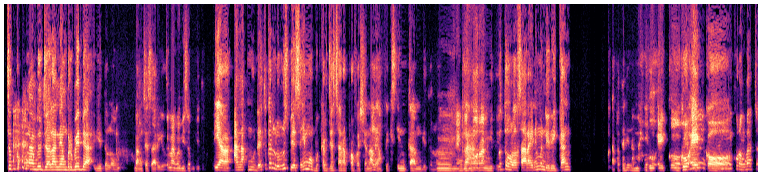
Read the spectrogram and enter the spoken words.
Cukup mengambil jalan yang berbeda gitu loh, Bang Cesario. Kenapa bisa begitu? Ya, anak muda itu kan lulus biasanya mau bekerja secara profesional yang fixed income gitu loh. Hmm, yang Nah, kantoran gitu. Ya? Betul, Sarah ini mendirikan apa tadi namanya? Go Eko. Go Eko. emang ini kurang baca.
